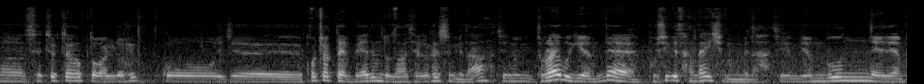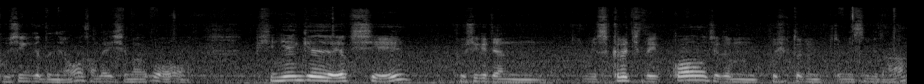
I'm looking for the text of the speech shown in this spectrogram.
어, 세척 작업도 완료했고 이제 고착된 베어링도 다 제거했습니다. 지금 드라이브 기어인데 부식이 상당히 심합니다. 지금 염분에 대한 부식이거든요. 상당히 심하고 피니언 기어 역시 부식에 대한 좀 스크래치도 있고 지금 부식도 좀, 좀 있습니다.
